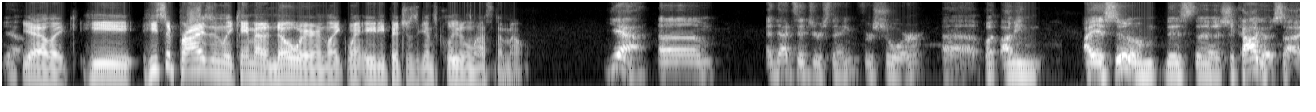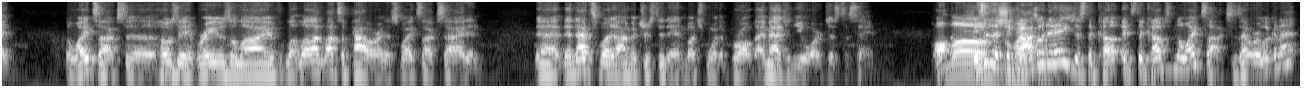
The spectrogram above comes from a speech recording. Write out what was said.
yeah. yeah, like he he surprisingly came out of nowhere and like went 80 pitches against Cleveland last time out. Yeah, um, and that's interesting for sure. Uh, but I mean, I assume this the Chicago side, the White Sox. Uh, Jose Abreu's alive, lots of power on this White Sox side, and uh, that's what I'm interested in much more than Brault. I imagine you are just the same. All, is it the Chicago the day? Just the Cubs? It's the Cubs and the White Sox. Is that what we're looking at?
